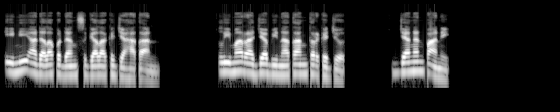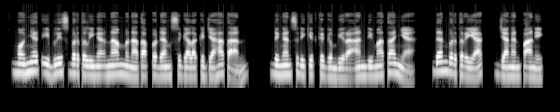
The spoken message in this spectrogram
Ini adalah pedang segala kejahatan. Lima Raja Binatang terkejut. Jangan panik. Monyet iblis bertelinga enam menatap pedang segala kejahatan, dengan sedikit kegembiraan di matanya, dan berteriak, jangan panik,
